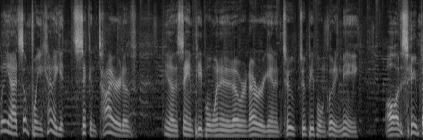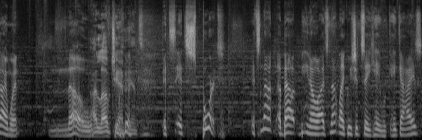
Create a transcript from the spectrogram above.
"Well, yeah, at some point you kind of get sick and tired of, you know, the same people winning it over and over again." And two two people, including me, all at the same time went, "No." I love champions. It's it's sport. It's not about you know. It's not like we should say, "Hey, hey guys,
